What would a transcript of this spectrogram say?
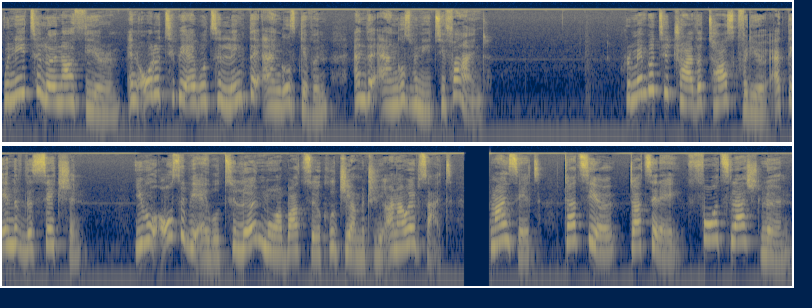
We need to learn our theorem in order to be able to link the angles given and the angles we need to find. Remember to try the task video at the end of this section. You will also be able to learn more about circle geometry on our website, mindset.co.za forward slash learn.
